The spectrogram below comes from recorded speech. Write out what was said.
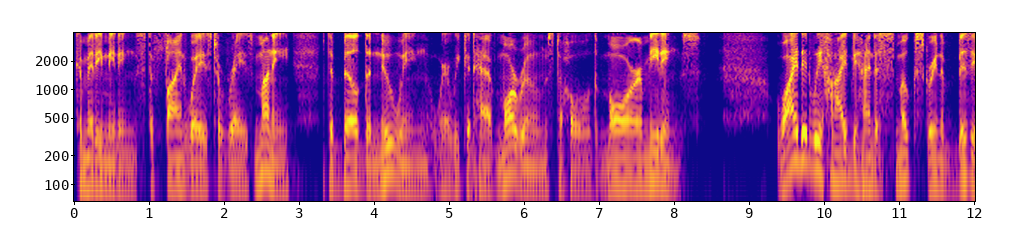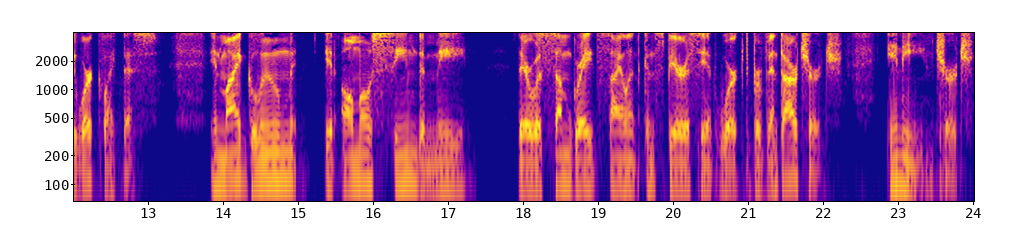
committee meetings to find ways to raise money to build the new wing where we could have more rooms to hold more meetings. Why did we hide behind a smokescreen of busy work like this? In my gloom, it almost seemed to me there was some great silent conspiracy at work to prevent our church, any church,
